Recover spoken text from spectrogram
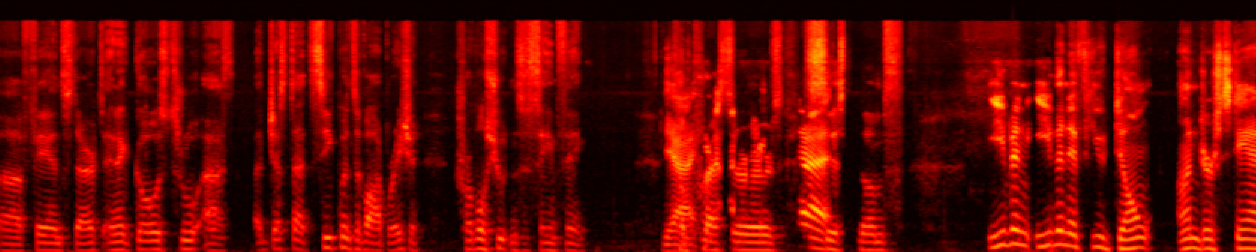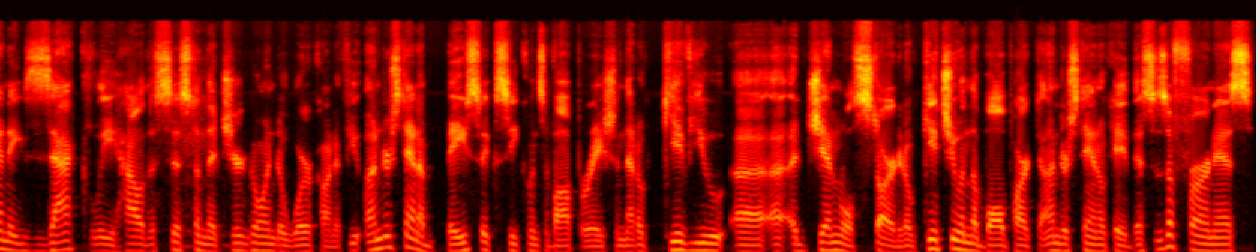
uh, fan starts, and it goes through a, just that sequence of operation. Troubleshooting is the same thing. Yeah, compressors, yeah. systems. Even even if you don't understand exactly how the system that you're going to work on, if you understand a basic sequence of operation, that'll give you a, a general start. It'll get you in the ballpark to understand. Okay, this is a furnace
